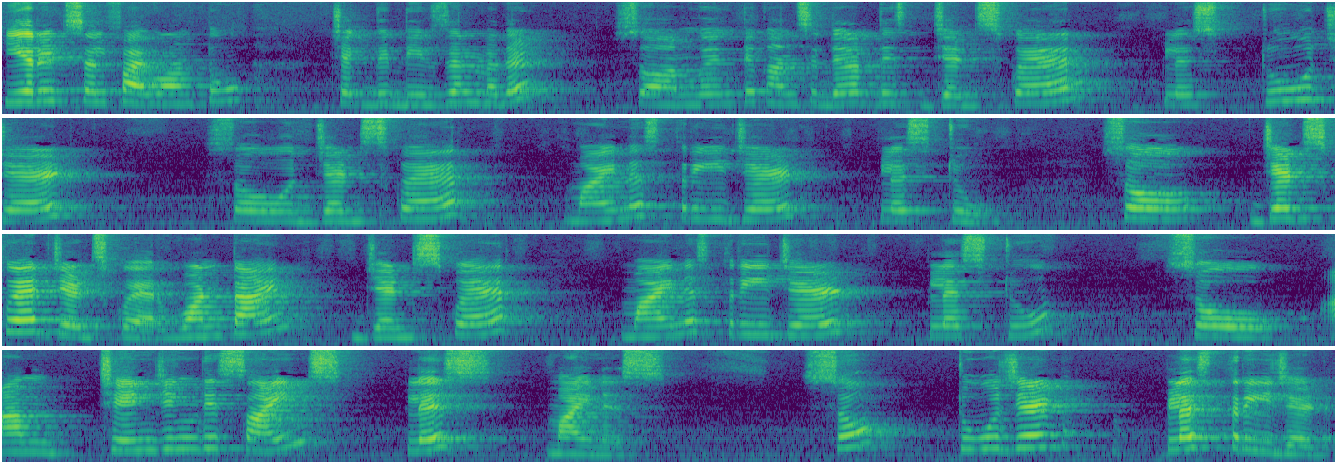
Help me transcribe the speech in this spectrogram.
Here itself I want to check the division method. So, I am going to consider this z square plus 2z. So, z square minus 3z plus 2. So, z square z square one time z square minus 3z plus 2. So, I am changing the signs plus minus. So, 2z plus 3z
